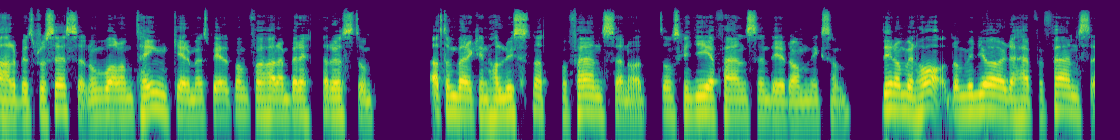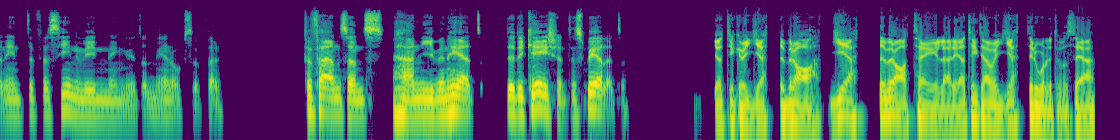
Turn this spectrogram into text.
arbetsprocessen och vad de tänker med spelet. Man får höra en berättarröst om att de verkligen har lyssnat på fansen och att de ska ge fansen det de, liksom, det de vill ha. De vill göra det här för fansen, inte för sin vinning utan mer också för, för fansens hängivenhet, dedication till spelet. Jag tycker det var jättebra. Jättebra trailer. Jag tyckte det var jätteroligt att få se.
